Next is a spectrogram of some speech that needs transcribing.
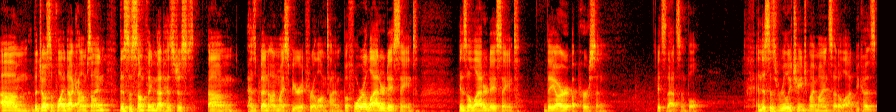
um, the josephlied.com sign, this is something that has just um, has been on my spirit for a long time. Before a Latter day Saint is a Latter day Saint, they are a person. It's that simple. And this has really changed my mindset a lot because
